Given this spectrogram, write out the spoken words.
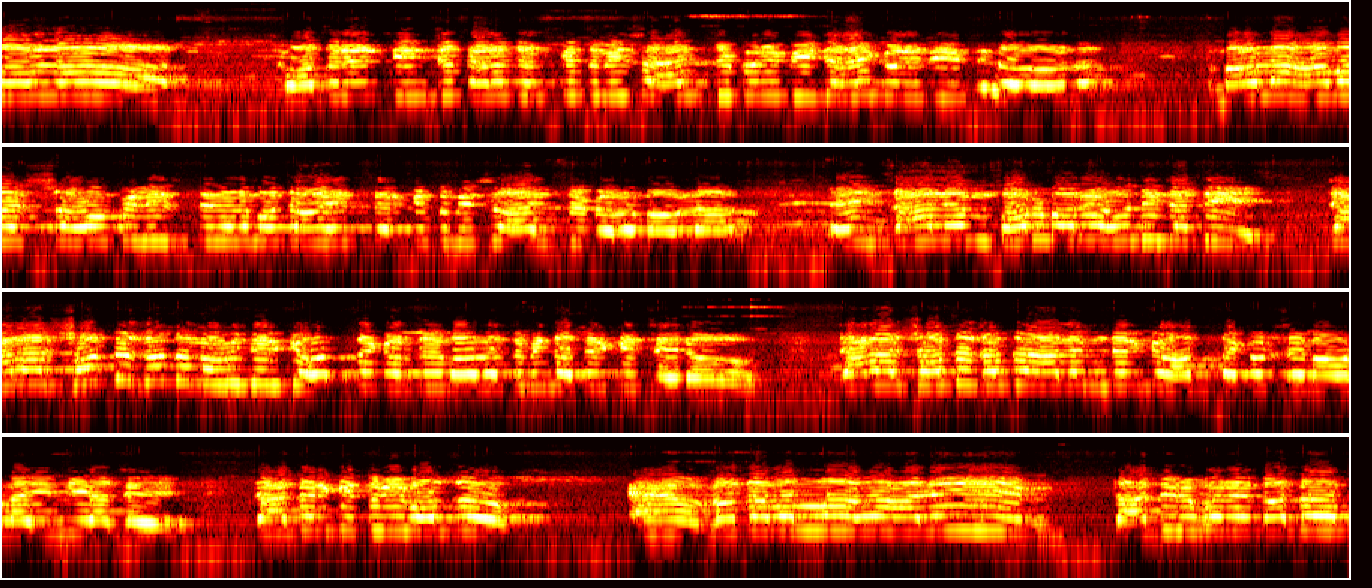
মাওলা বদরের তিনশো তেরো জনকে তুমি সাহায্য করে বিজয় করে দিয়েছিল মাওলা মাওলা আমার সহ ফিলিস্তিনের মুজাহিদদেরকে তুমি সাহায্য করো মাওলা এই জালেম, বর্বরে হদি জাতি যারা শত শত নবীদেরকে হত্যা করছে মাওলা তুমি তাদেরকে চেনো। যারা শত শত আলেমদেরকে হত্যা করছে মাওলা ইতিহাসে, তাদেরকে তুমি বলছো গদাবাল্লাহ আলাইহিম। তাদের উপরে গদব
